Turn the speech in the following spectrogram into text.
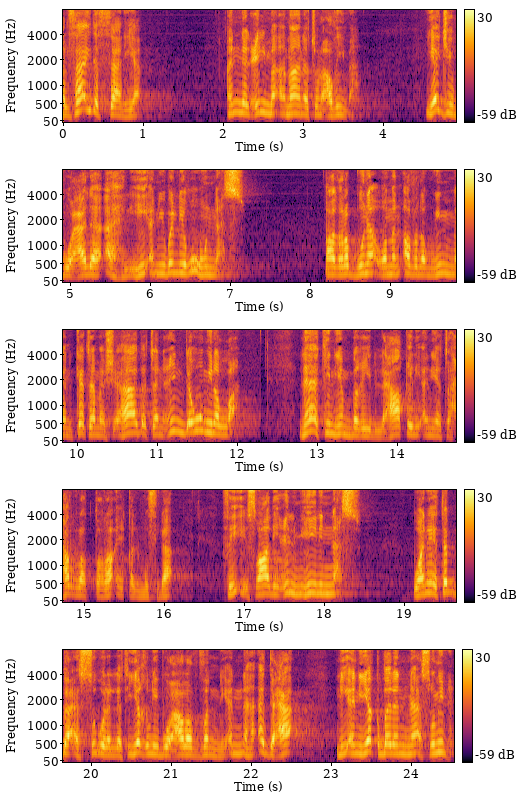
الفائدة الثانية أن العلم أمانة عظيمة يجب على أهله أن يبلغوه الناس. قال ربنا ومن أظلم ممن كتم شهادة عنده من الله. لكن ينبغي للعاقل أن يتحرى الطرائق المثلى في إيصال علمه للناس وأن يتبع السبل التي يغلب على الظن أنها أدعى لأن يقبل الناس منه.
